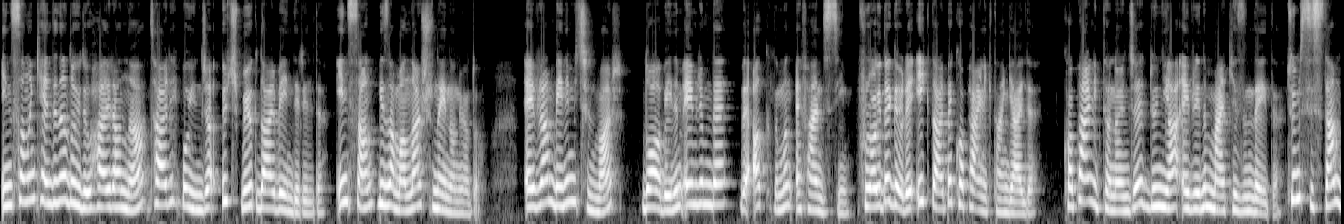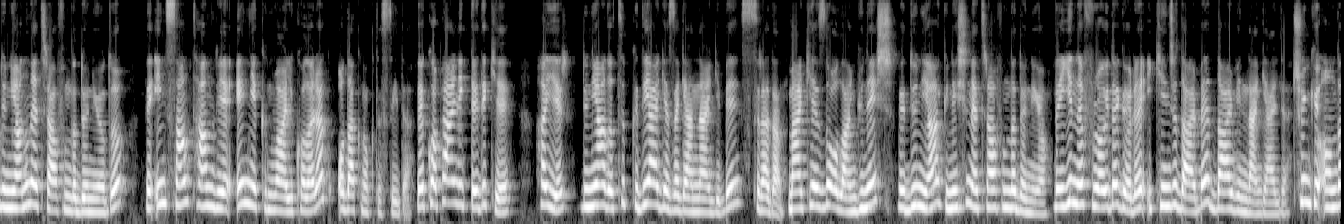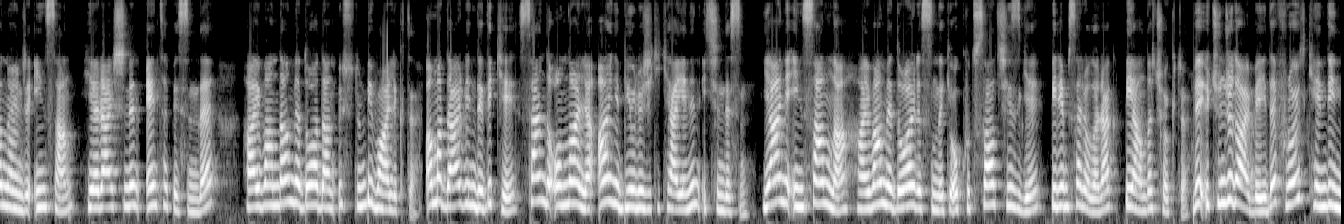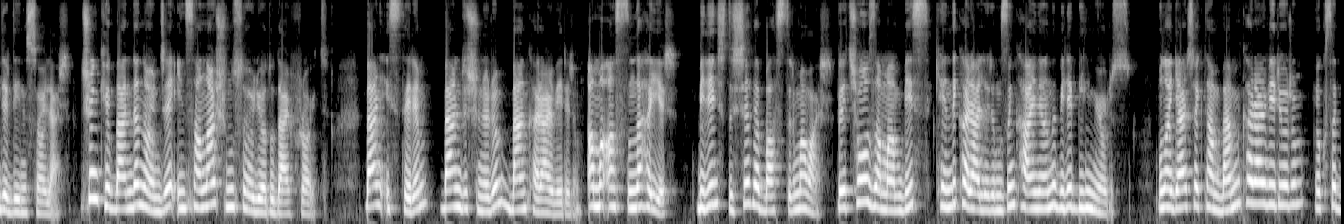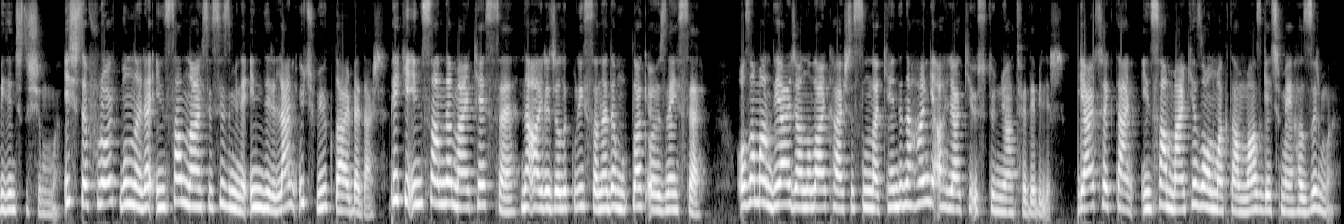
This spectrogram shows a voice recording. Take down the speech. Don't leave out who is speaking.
Speaker 1: İnsanın kendine duyduğu hayranlığa tarih boyunca üç büyük darbe indirildi. İnsan bir zamanlar şuna inanıyordu. Evren benim için var, doğa benim emrimde ve aklımın efendisiyim. Freud'a göre ilk darbe Kopernik'ten geldi. Kopernik'ten önce dünya evrenin merkezindeydi. Tüm sistem dünyanın etrafında dönüyordu ve insan Tanrı'ya en yakın varlık olarak odak noktasıydı. Ve Kopernik dedi ki, Hayır, dünyada tıpkı diğer gezegenler gibi sıradan. Merkezde olan güneş ve dünya güneşin etrafında dönüyor. Ve yine Freud'a göre ikinci darbe Darwin'den geldi. Çünkü ondan önce insan hiyerarşinin en tepesinde hayvandan ve doğadan üstün bir varlıktı. Ama Darwin dedi ki sen de onlarla aynı biyolojik hikayenin içindesin. Yani insanla hayvan ve doğa arasındaki o kutsal çizgi bilimsel olarak bir anda çöktü. Ve üçüncü darbeyi de Freud kendi indirdiğini söyler. Çünkü benden önce insanlar şunu söylüyordu der Freud. Ben isterim, ben düşünürüm, ben karar veririm. Ama aslında hayır bilinç dışı ve bastırma var. Ve çoğu zaman biz kendi kararlarımızın kaynağını bile bilmiyoruz. Buna gerçekten ben mi karar veriyorum yoksa bilinç dışım mı? İşte Freud bunlara insan narsisizmine indirilen üç büyük darbe der. Peki insan ne merkezse, ne ayrıcalıklıysa ne de mutlak özneyse o zaman diğer canlılar karşısında kendine hangi ahlaki üstünlüğü atfedebilir? Gerçekten insan merkez olmaktan vazgeçmeye hazır mı?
